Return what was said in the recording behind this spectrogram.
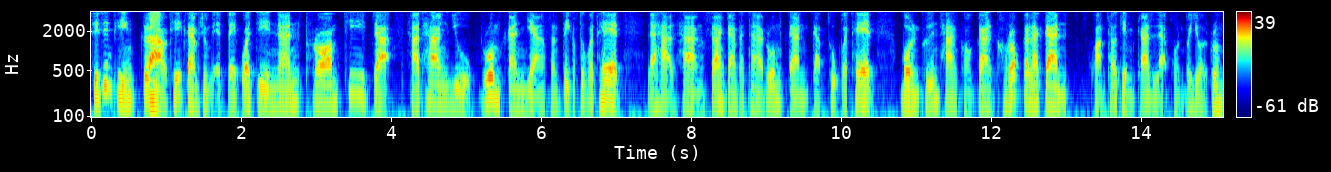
สีจิ้นผิงกล่าวที่การประชุมเอเปกว่าจีนนั้น พร้อมที่จะหาทางอยู่ร่วมกันอย่างสันติกับทุกประเทศ และหาทางสร้างการพัฒนาร่วมกันกับทุกประเทศ บนพื้นฐานของการเคารพกันและกัน ความเท่าเทียมกันและผลประโยชน์ร่วม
